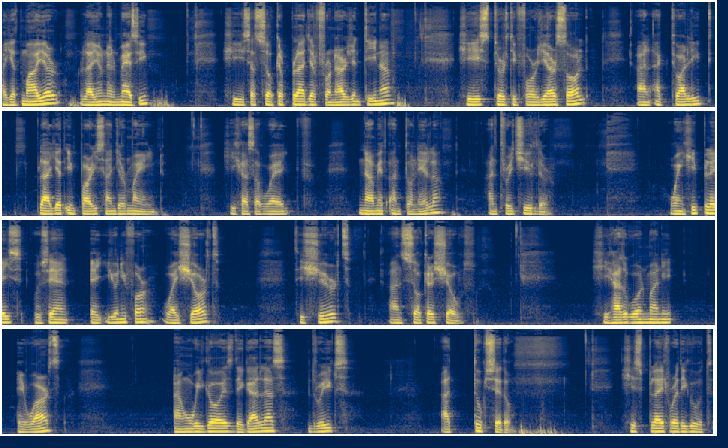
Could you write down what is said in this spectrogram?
I admire Lionel Messi. He is a soccer player from Argentina. He is 34 years old and actually played in Paris Saint-Germain. He has a wife named Antonella and three children. When he plays uses a uniform, white shorts, t-shirts, and soccer shows. He has won many awards and we goes the galas, drinks, a tuxedo. He's played really good.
